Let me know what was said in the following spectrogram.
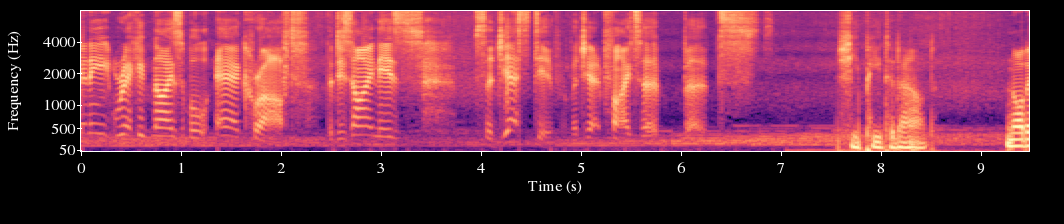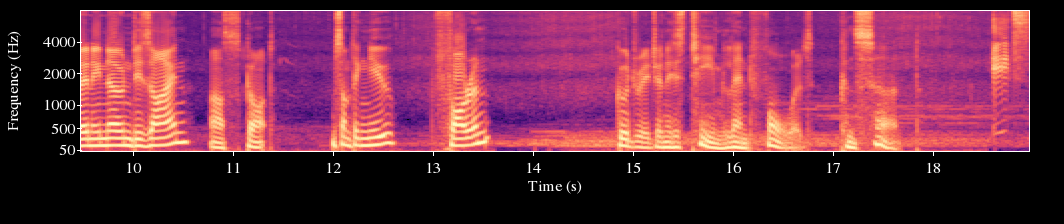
any recognizable aircraft. The design is suggestive of a jet fighter, but. She petered out. Not any known design? Asked Scott. Something new? Foreign? Goodridge and his team leant forward, concerned. It's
